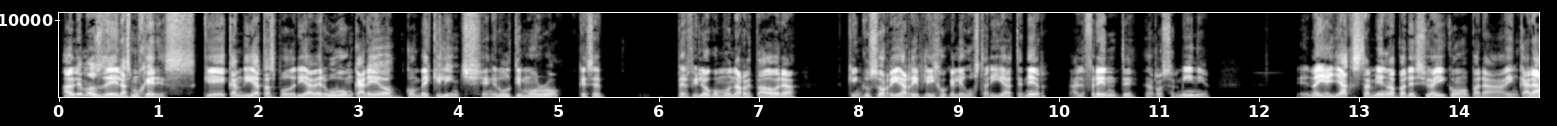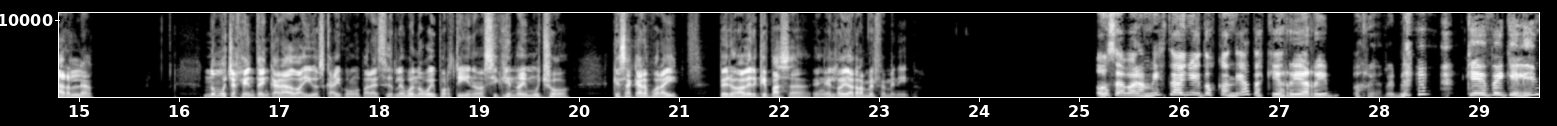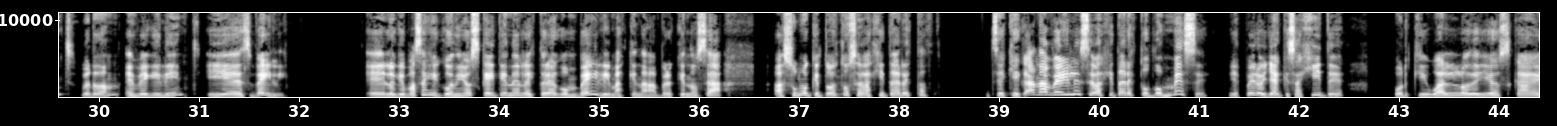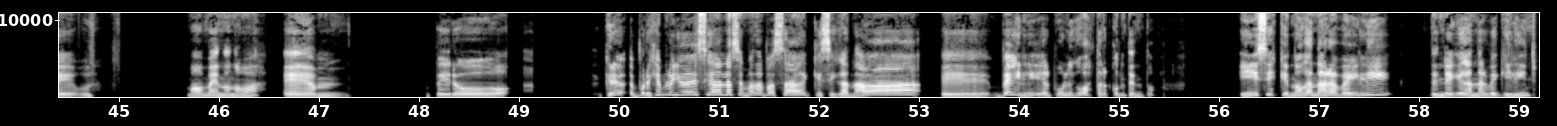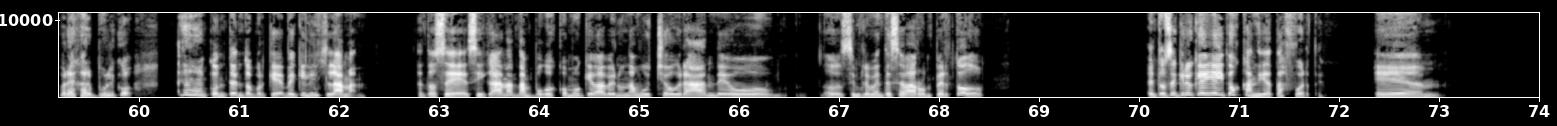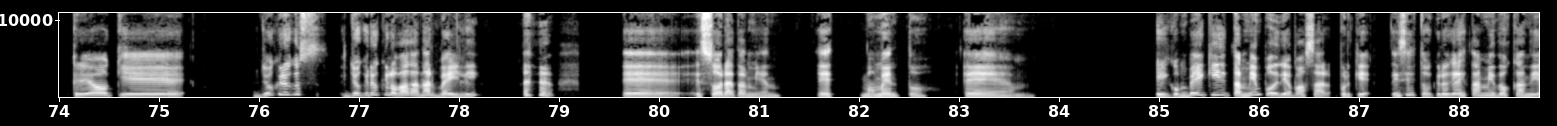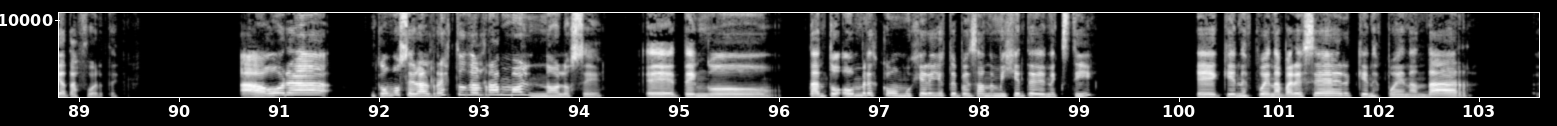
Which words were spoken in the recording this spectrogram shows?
Hablemos de las mujeres. ¿Qué candidatas podría haber? Hubo un careo con Becky Lynch en el último Raw, que se perfiló como una retadora que incluso Rhea Ripley dijo que le gustaría tener al frente en WrestleMania. Eh, Nia Jax también apareció ahí como para encararla. No mucha gente ha encarado a Io Sky como para decirle, bueno, voy por ti, ¿no? Así que no hay mucho que sacar por ahí. Pero a ver qué pasa en el Royal Rumble femenino. O sea, para mí este año hay dos candidatas, que es Rhea Ripley, que es Becky Lynch, perdón, es Becky Lynch y es Bailey. Eh, lo que pasa es que con Io Sky tiene la historia con Bailey más que nada, pero es que no sea, asumo que todo esto se va a agitar estas, si es que gana Bailey se va a agitar estos dos meses y espero ya que se agite, porque igual lo de Io Sky más o menos nomás. Eh, pero creo, por ejemplo, yo decía la semana pasada que si ganaba eh, Bailey, el público va a estar contento. Y si es que no ganara Bailey, tendría que ganar Becky Lynch para dejar al público contento, porque Becky Lynch la aman. Entonces, si gana, tampoco es como que va a haber una mucho grande o, simplemente se va a romper todo. Entonces, creo que ahí hay dos candidatas fuertes. Eh, creo que yo creo que yo creo que lo va a ganar Bailey. eh, es hora también, es momento. Eh, y con Becky también podría pasar, porque, insisto, creo que ahí están mis dos candidatas fuertes. Ahora, ¿cómo será el resto del Rumble? No lo sé. Eh, tengo tanto hombres como mujeres, yo estoy pensando en mi gente de NXT. Eh, quiénes pueden aparecer, quiénes pueden andar,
